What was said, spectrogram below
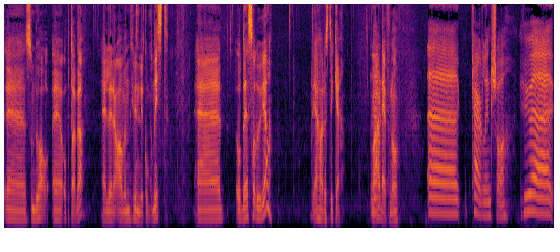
eh, som du har eh, oppdaga, eller av en kvinnelig komponist. Eh, og det sa du ja. Jeg har et stykke. Hva Ja. er det for noe? Eh, Carolyn Shaw. Hun er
